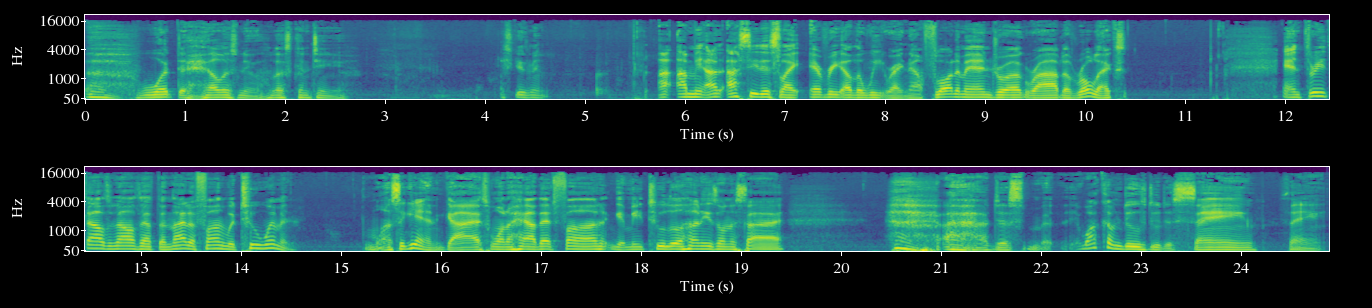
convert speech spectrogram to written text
Uh, what the hell is new? Let's continue. Excuse me. I, I mean, I, I, see this like every other week right now. Florida man drug robbed a Rolex and $3,000 after a night of fun with two women. Once again, guys want to have that fun, get me two little honeys on the side. I just, why come dudes do the same thing?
